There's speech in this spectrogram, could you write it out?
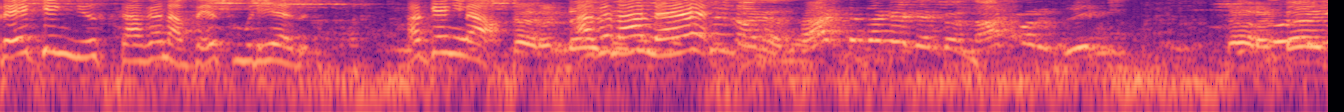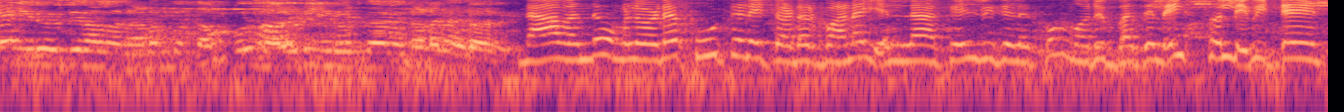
பிரேக்கிங் நியூஸ்க்காக நான் பேச முடியாது. ஓகேங்களா? அதனால நான் வந்து உங்களோட கூட்டணி தொடர்பான எல்லா கேள்விகளுக்கும் ஒரு பதிலை சொல்லிவிட்டேன்.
